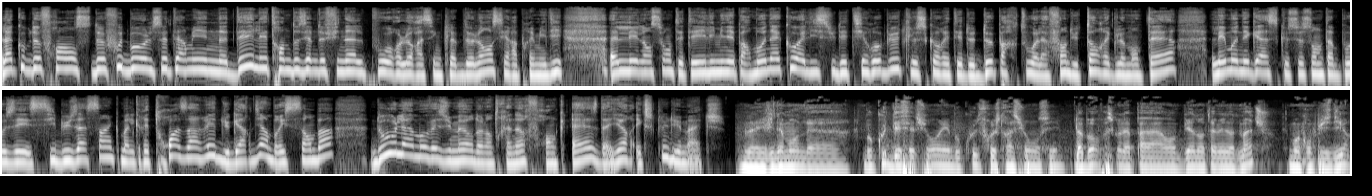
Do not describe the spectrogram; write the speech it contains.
La Coupe de France de football se termine dès les 32e de finale pour le Racing Club de Lens. Hier après-midi, les Lensois ont été éliminés par Monaco à l'issue des tirs au but. Le score était de 2 partout à la fin du temps réglementaire. Les Monégasques se sont imposés 6 buts à 5 malgré trois arrêts du gardien Brice Samba, d'où la mauvaise humeur de l'entraîneur Franck Hez, d'ailleurs exclu du match. On a évidemment beaucoup de déception et beaucoup de frustration aussi. D'abord parce qu'on n'a pas bien entamé notre match, c'est moins qu'on puisse dire,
